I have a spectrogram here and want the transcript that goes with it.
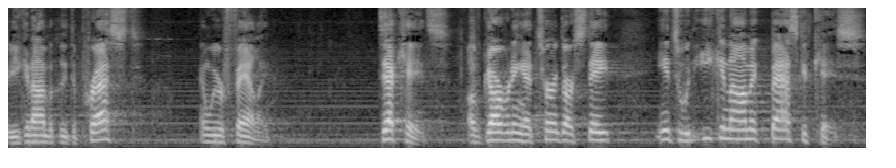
economically depressed, and we were failing. Decades of governing had turned our state into an economic basket case.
